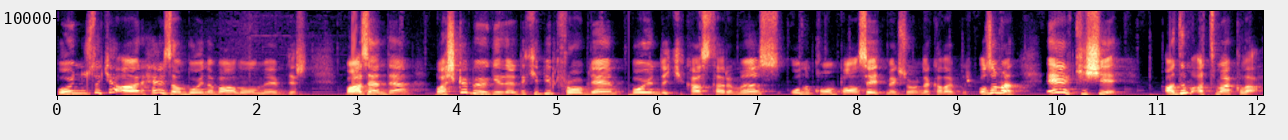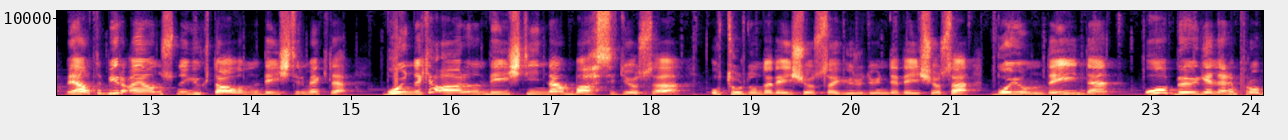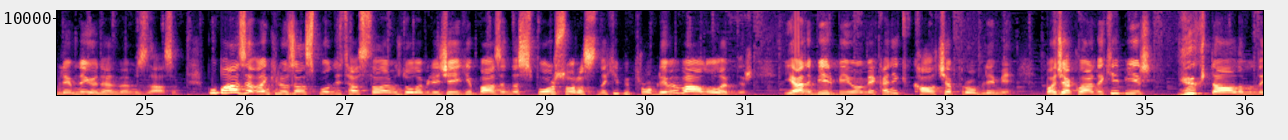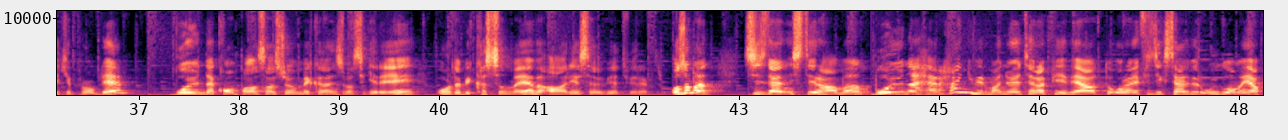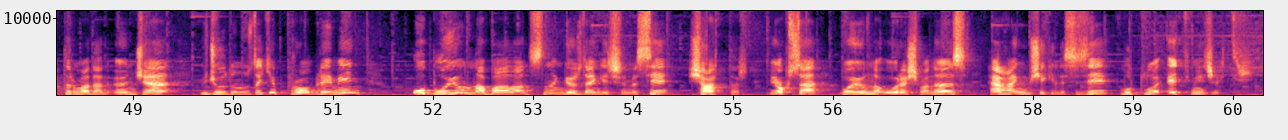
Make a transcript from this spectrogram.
boynunuzdaki ağrı her zaman boyuna bağlı olmayabilir. Bazen de başka bölgelerdeki bir problem boyundaki kaslarımız onu kompanse etmek zorunda kalabilir. O zaman eğer kişi adım atmakla veyahut da bir ayağın üstünde yük dağılımını değiştirmekle boyundaki ağrının değiştiğinden bahsediyorsa, oturduğunda değişiyorsa, yürüdüğünde değişiyorsa boyun değil de o bölgelerin problemine yönelmemiz lazım. Bu bazen ankilozal spondilit hastalarımızda olabileceği gibi bazen de spor sonrasındaki bir probleme bağlı olabilir. Yani bir biyomekanik kalça problemi, bacaklardaki bir yük dağılımındaki problem boyunda kompansasyon mekanizması gereği orada bir kasılmaya ve ağrıya sebebiyet verebilir. O zaman sizden istirhamım boyuna herhangi bir manuel terapi veyahut da oraya fiziksel bir uygulama yaptırmadan önce vücudunuzdaki problemin o boyunla bağlantısının gözden geçirilmesi şarttır. Yoksa boyunla uğraşmanız herhangi bir şekilde sizi mutlu etmeyecektir.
